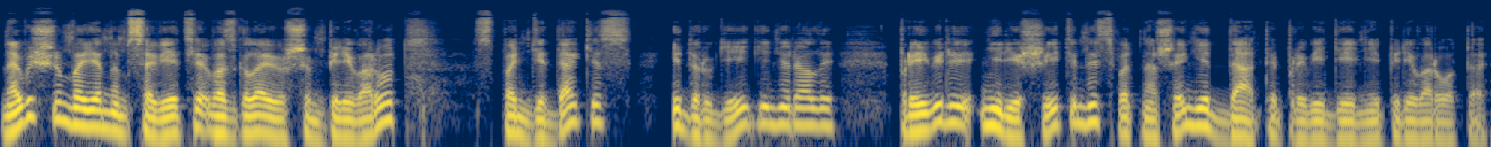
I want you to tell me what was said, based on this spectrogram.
На Высшем военном совете, возглавившем переворот, Спандидакис и другие генералы проявили нерешительность в отношении даты проведения переворота.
